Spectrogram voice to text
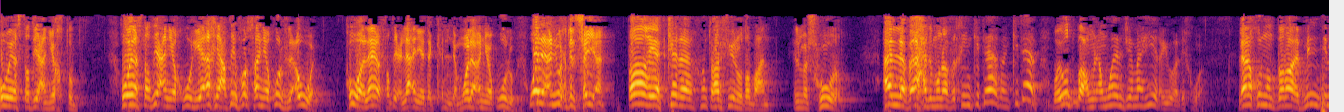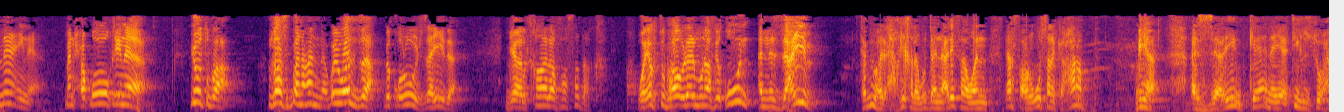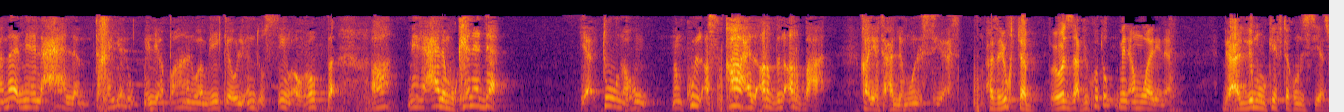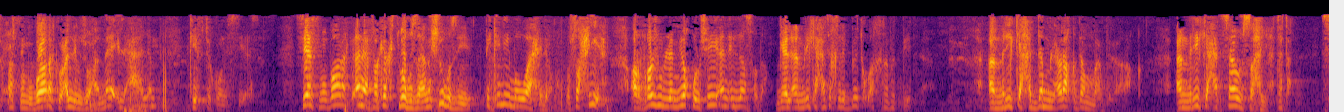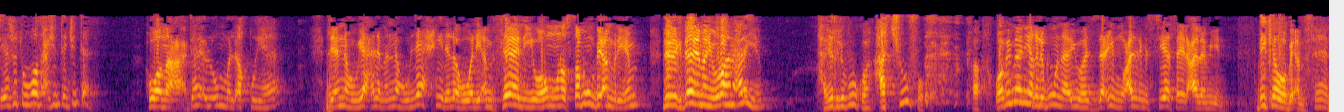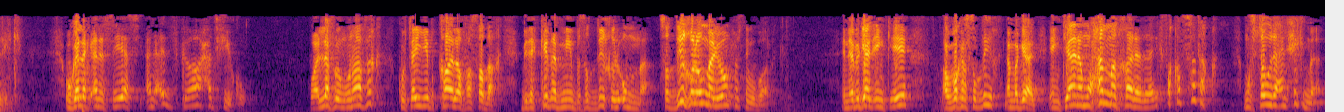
هو يستطيع أن يخطب. هو يستطيع أن يقول يا أخي أعطيه فرصة أن يقول في الأول. هو لا يستطيع لا أن يتكلم ولا أن يقول ولا أن يحدث شيئا. طاغية كذا وأنتم عارفينه طبعا المشهور. ألف أحد المنافقين كتابا كتاب. ويطبع من أموال الجماهير أيها الإخوة. لا نقول من ضرائب من دمائنا من حقوقنا. يطبع غصبا عنا ويوزع بقروش زهيدة. قال قال فصدق. ويكتب هؤلاء المنافقون أن الزعيم. انتبهوا هذه الحقيقة لابد أن نعرفها وأن نرفع رؤوسنا كعرب. بها. الزعيم كان يأتيه الزعماء من العالم. تخيلوا من اليابان وأمريكا والهند والصين وأوروبا. آه من العالم وكندا. يأتونه من كل أصقاع الأرض الأربعة. قال يتعلمون السياسة هذا يكتب ويوزع في كتب من أموالنا. بيعلمهم كيف تكون السياسة. حسني مبارك يعلم زعماء العالم كيف تكون السياسة. سياسة مبارك أنا فككت لغزها مش لغزية بكلمة واحدة وصحيح الرجل لم يقل شيئا إلا صدق قال أمريكا حتخرب بيتك وأخربت بيتنا. أمريكا حتدمر العراق دمرت العراق. أمريكا حتساوي صحيح تتع. سياسته واضحة جدا جدا. هو مع أعداء الأمة الأقوياء لأنه يعلم أنه لا حيل له ولأمثاله وهم منصبون بأمرهم لذلك دائما يراهن عليهم. حيغلبوك حتشوفوا وبمن يغلبون أيها الزعيم معلم السياسة للعالمين؟ بك وبأمثالك. وقال لك أنا سياسي أنا أذكى واحد فيكم. وألف المنافق كتيب قال فصدق. بذكرنا بمين؟ بصديق الأمة. صديق الأمة اليوم حسني مبارك. النبي قال إنك إيه؟ أبو بكر الصديق لما قال إن كان محمد قال ذلك فقد صدق. مستودع الحكمة.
